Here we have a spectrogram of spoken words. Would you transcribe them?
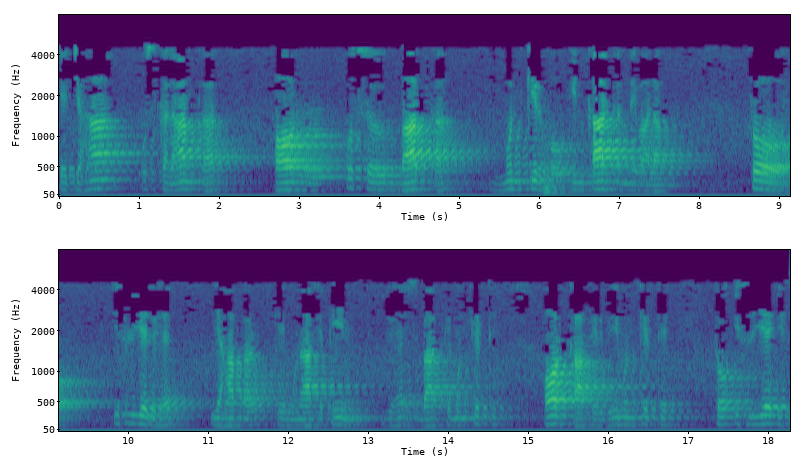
کہ جہاں اس کلام کا اور اس بات کا منکر ہو، انکار کرنے والا ہو۔ تو اس لیے جو ہے یہاں پر کہ منافقین جو ہے اس بات کے منکر تھے اور کافر بھی منکر تھے، تو اس لیے اس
